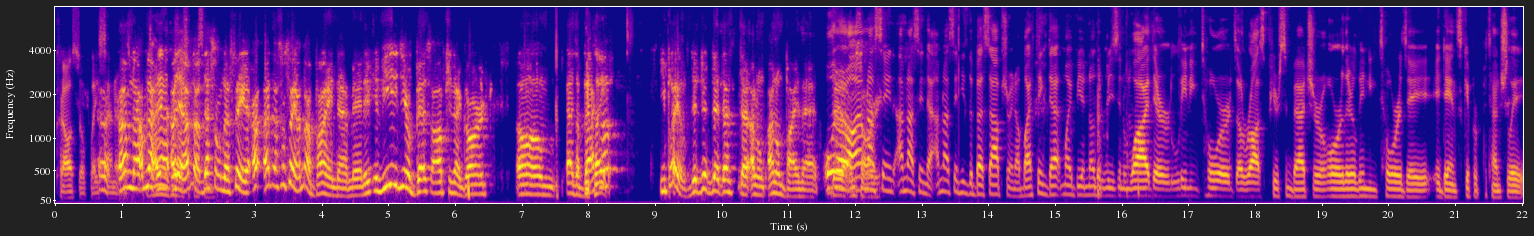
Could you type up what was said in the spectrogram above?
could also play uh, center. Uh, I'm not. I'm not. Yeah, yeah, I'm not. That's what I'm not saying. I, I, that's what I'm saying. I'm not buying that, man. If, if he is your best option at guard, um, as a backup, you play him. That, that's that, I don't I don't buy that. Oh no, no I'm, I'm, not saying I'm not saying that. I'm not saying he's the best option right now, but I think that might be another reason why they're leaning towards a Ross Pearson Batcher or they're leaning towards a, a Dan Skipper potentially.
